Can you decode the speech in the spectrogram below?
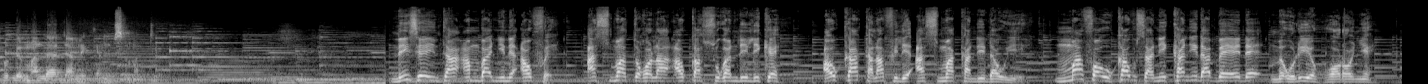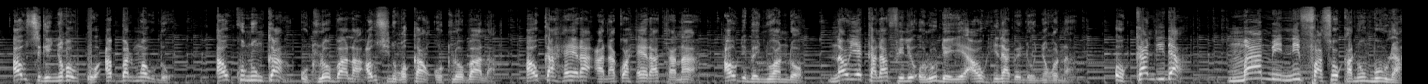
pour le mandat dans lequel nous sommes actuellement. nin se in ta an b'a ɲini aw fɛ asuma tɔgɔ la aw ka sugandili kɛ aw ka kala fili asuma kandidaw ye n m'a fɔ u ka fisa ni kandida bɛɛ ye dɛ mɛ olu ye hɔrɔn ye aw sigiɲɔgɔnw don aw balimaw don tana. Aw de bɛ ɲɔgɔn dɔn n'aw ye kala fili olu o kandida maa min ni faso kanu b'u la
